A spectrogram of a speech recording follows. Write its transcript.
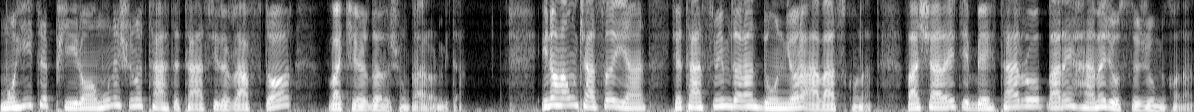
محیط پیرامونشون رو تحت تاثیر رفتار و کردارشون قرار میدن. اینا همون کسایی هن که تصمیم دارن دنیا رو عوض کنن و شرایطی بهتر رو برای همه جستجو می‌کنن.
